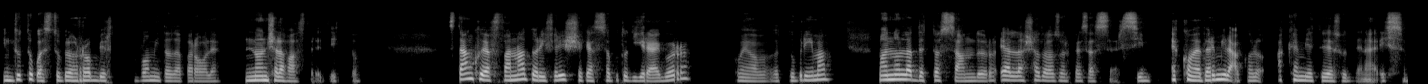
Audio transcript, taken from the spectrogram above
In tutto questo però Robert vomita da parole. Non ce la fa stare zitto. Stanco e affannato riferisce che ha saputo di Gregor, come avevo detto prima, ma non l'ha detto a Sandor e ha lasciato la sorpresa a Cersei. E come per miracolo ha cambiato idea su Daenerys.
